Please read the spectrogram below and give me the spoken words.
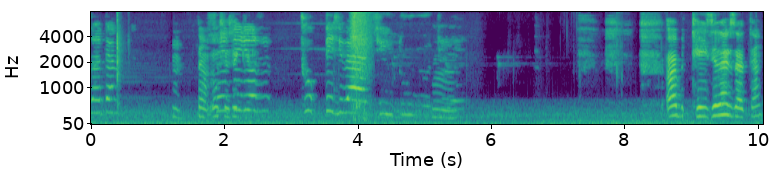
Zaten Hı, tamam o sese çok deli ve her şeyi duyuyor Hı. diye. Abi teyzeler zaten.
